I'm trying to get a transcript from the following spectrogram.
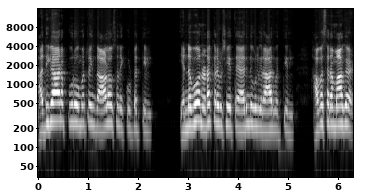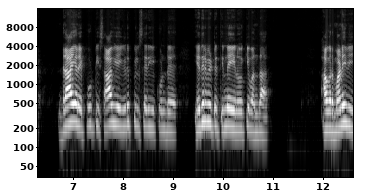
அதிகாரப்பூர்வமற்ற இந்த ஆலோசனை கூட்டத்தில் என்னவோ நடக்கிற விஷயத்தை அறிந்து கொள்கிற ஆர்வத்தில் அவசரமாக டிராயரை பூட்டி சாவியை இடுப்பில் செருகி கொண்டு எதிர்வீட்டு திண்ணையை நோக்கி வந்தார். அவர் மனைவி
